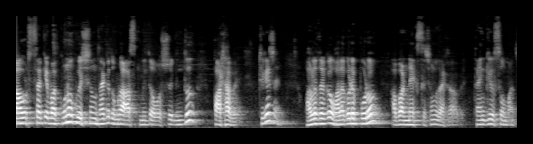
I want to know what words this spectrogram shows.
ডাউটস থাকে বা কোনো কোয়েশ্চেন থাকে, তোমরা আস্ক মিতে অবশ্যই কিন্তু পাঠাবে, ঠিক আছে? ভালো থেকো, ভালো করে পড়ো, আবার নেক্সট সেশনে দেখা হবে। থ্যাংক ইউ সো মাচ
